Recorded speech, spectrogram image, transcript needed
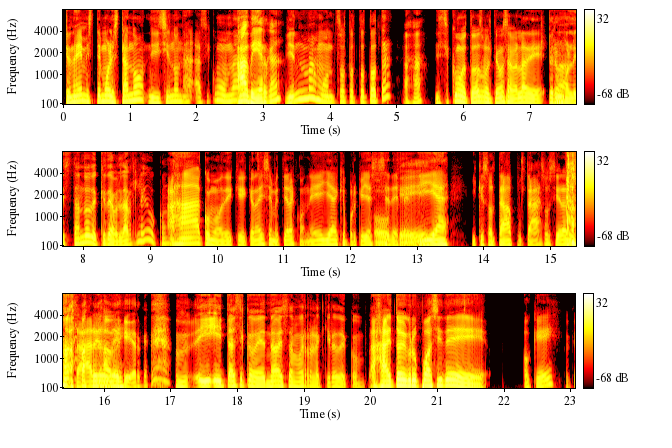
que nadie me esté molestando ni diciendo nada, así como una... Ah, verga. Bien mamonzototota. Ajá. Y así como todos volteamos a verla de... ¿Pero no, molestando de qué? ¿De hablarle o cómo? Ajá, como de que, que nadie se metiera con ella, que porque ella sí se defendía y que soltaba putazos si era necesario, la verga. Y, y tú así como, de, no, esa morra la quiero de compa. Ajá, y todo el grupo así de... Ok. Ok.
